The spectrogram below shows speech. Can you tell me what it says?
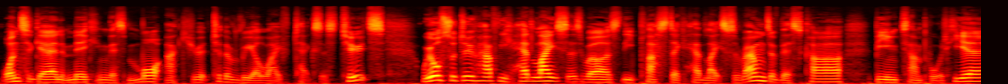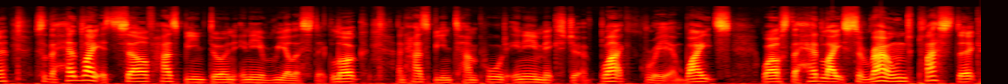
once again making this more accurate to the real life Texas Toots. We also do have the headlights as well as the plastic headlight surrounds of this car being tampered here. So the headlight itself has been done in a realistic look and has been tampered in a mixture of black, grey and white whilst the headlight surround plastic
